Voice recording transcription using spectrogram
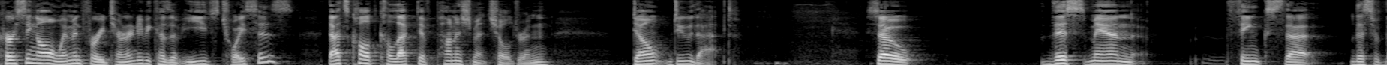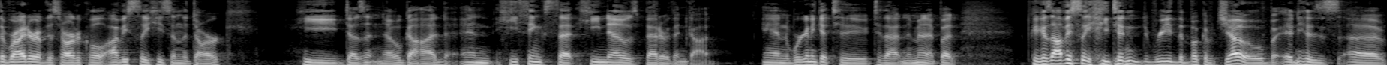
Cursing all women for eternity because of Eve's choices? That's called collective punishment, children. Don't do that. So, this man thinks that this the writer of this article obviously he's in the dark he doesn't know god and he thinks that he knows better than god and we're going to get to to that in a minute but because obviously he didn't read the book of job in his uh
